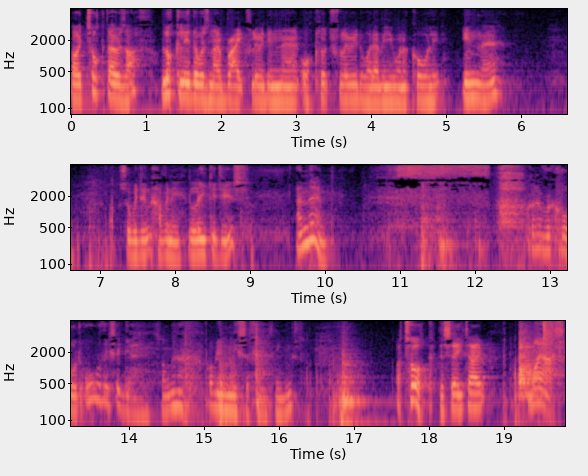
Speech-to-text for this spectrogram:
I took those off. Luckily, there was no brake fluid in there, or clutch fluid, whatever you want to call it, in there. So we didn't have any leakages. And then, got to record all this again, so I'm going to probably miss a few things. I took the seat out, my ass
